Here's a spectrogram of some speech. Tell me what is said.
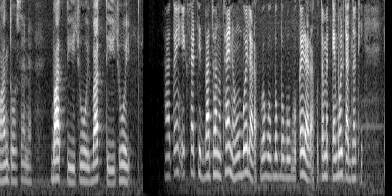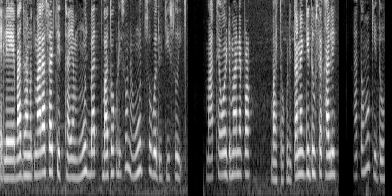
વાંધો છે ને? બાતી જોઈ બાતી જોઈ હા તો એક સાઈડથી બાંધવાનું થાય ને, હું બોલ્યા રાખું બગ બગ બગ બક કર્યા રાખું, તમે કંઈ બોલતા જ નથી. એટલે બાંધવાનું તો મારા સાઈડથી જ થાય એમ, હું જ બાંધોકડી છું ને, હું જ શું બધું ચીજ સુઈ. માથે ઓઢમાને પણ, બાંધોકડી, તને કીધું છે ખાલી? હા, તો હું કીધું?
